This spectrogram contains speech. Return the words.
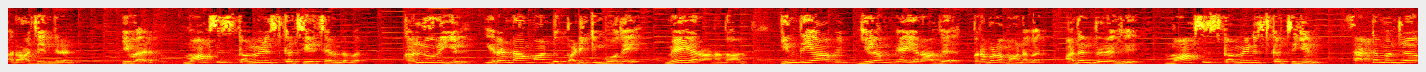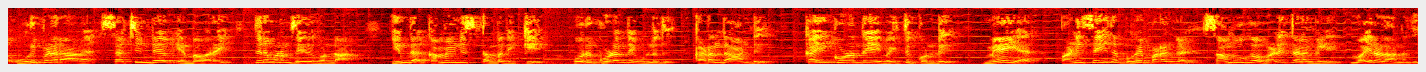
ராஜேந்திரன். இவர் மார்க்சிஸ்ட் கம்யூனிஸ்ட் கட்சியைச் சேர்ந்தவர். கல்லூரியில் இரண்டாம் ஆண்டு படிக்கும் போதே மேயரானதால் இந்தியாவின் இளம் மேயராக பிரபலமானவர். அதன் பிறகு மார்க்சிஸ்ட் கம்யூனிஸ்ட் கட்சியின் சட்டமன்ற உறுப்பினரான சச்சின் தேவ் என்பவரை திருமணம் செய்து கொண்டார். இந்த கம்யூனிஸ்ட் தம்பதிக்கு ஒரு குழந்தை உள்ளது. கடந்த ஆண்டு கை குழந்தையை வைத்துக் கொண்டு மேயர் பணி செய்த புகைப்படங்கள் சமூக வலைதளங்களில் வைரலானது.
